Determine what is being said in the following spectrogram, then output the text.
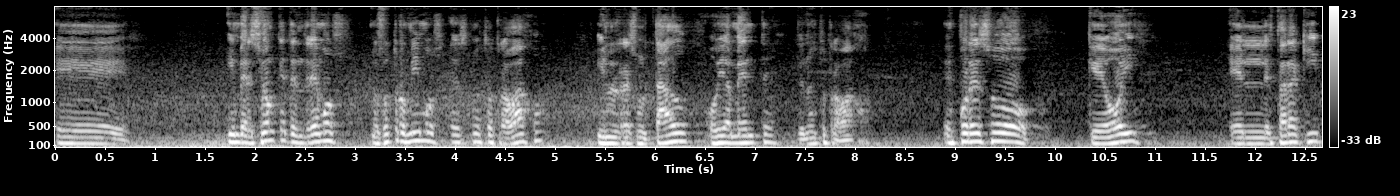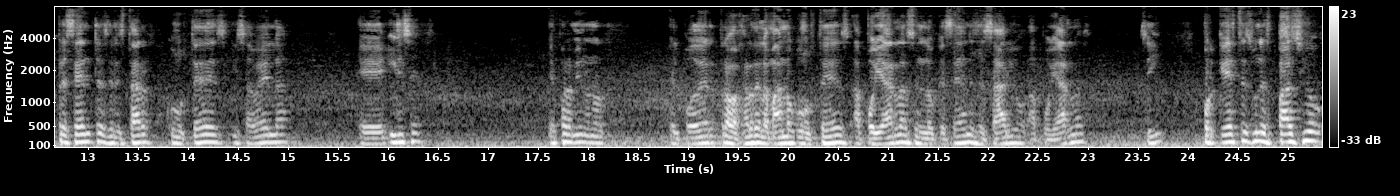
eh, inversión que tendremos nosotros mismos es nuestro trabajo y el resultado, obviamente, de nuestro trabajo. Es por eso que hoy el estar aquí presentes, el estar con ustedes, Isabela, eh, Ilse, es para mí un honor el poder trabajar de la mano con ustedes, apoyarlas en lo que sea necesario, apoyarlas, ¿sí? Porque este es un espacio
